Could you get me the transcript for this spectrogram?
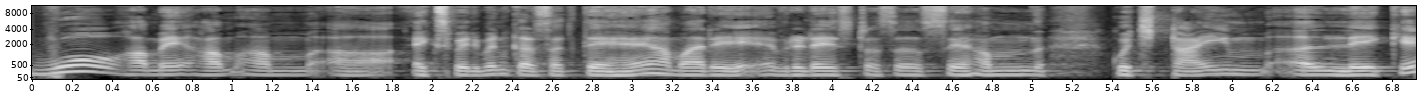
वो हमें, हम हम एक्सपेरिमेंट कर सकते हैं। हमारे एवरीडे स्ट्रेस से हम कुछ टाइम लेके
